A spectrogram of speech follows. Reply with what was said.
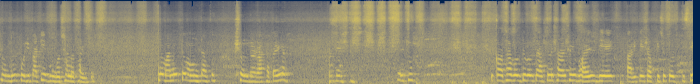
সুন্দর পরিপাটি এবং গোছানো থাকবে। মানে তো মনটাকে সুন্দর রাখা, তাই না? একটু কথা বলতে বলতে আসলে সরাসরি ভয়েস দিয়ে বাড়িতে সব কিছু করতেছি।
